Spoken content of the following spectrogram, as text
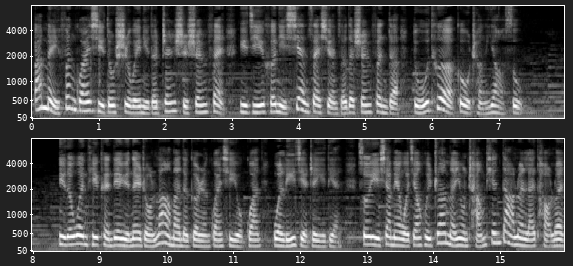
把每份关系都视为你的真实身份，以及和你现在选择的身份的独特构成要素。你的问题肯定与那种浪漫的个人关系有关，我理解这一点。所以，下面我将会专门用长篇大论来讨论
